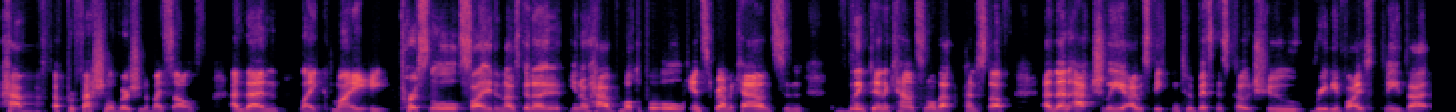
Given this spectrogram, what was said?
have a professional version of myself and then like my personal side. And i was going to you know have multiple instagram accounts and linkedin accounts and all that kind of stuff. And then actually i was speaking to a business coach who really advised me that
